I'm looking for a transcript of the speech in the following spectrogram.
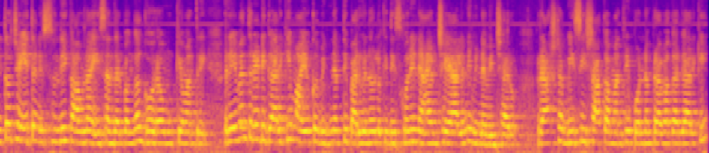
ఎంతో చేయితనిస్తుంది. కావున ఈ సందర్భంగా గౌరవ ముఖ్యమంత్రి రేవంత్ రెడ్డి గారికి మా యొక్క విజ్ఞప్తి పరిగణలోకి తీసుకొని న్యాయం చేయాలని విన్నవించారు. రాష్ట్ర బీసీ శాఖ మంత్రి పొన్నం ప్రభాకర్ గారికి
